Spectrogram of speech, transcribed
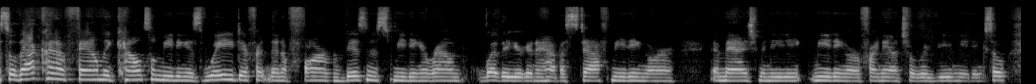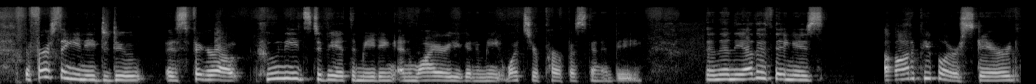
So that kind of family council meeting is way different than a farm business meeting around whether you're going to have a staff meeting or a management meeting, meeting or a financial review meeting. So the first thing you need to do is figure out who needs to be at the meeting and why are you going to meet? What's your purpose going to be? And then the other thing is a lot of people are scared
